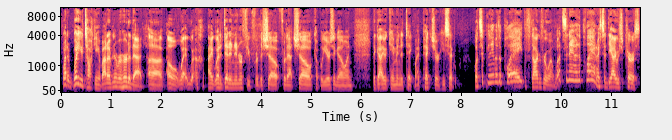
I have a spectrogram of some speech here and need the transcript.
what, what are you talking about? I've never heard of that. Uh, oh, wait, wait, I, I did an interview for the show, for that show a couple years ago, and the guy who came in to take my picture, he said, What's the name of the play? The photographer went, What's the name of the play? And I said, The Irish Curse.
